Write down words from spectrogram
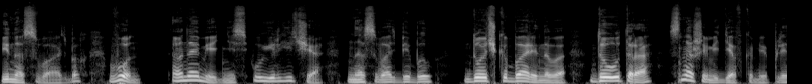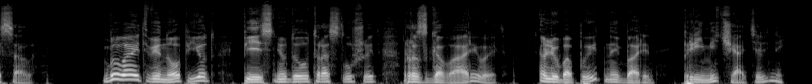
и на свадьбах. Вон, а на меднись у Ильича на свадьбе был. Дочка Баринова до утра с нашими девками плясала. Бывает, вино пьет, песню до утра слушает, разговаривает. Любопытный барин, примечательный.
